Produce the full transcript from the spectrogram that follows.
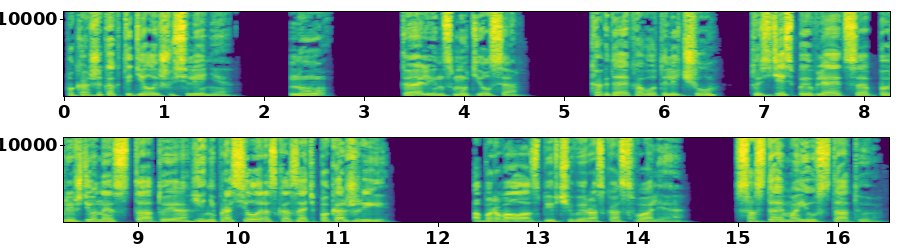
Покажи, как ты делаешь усиление. «Ну...» Тайлин смутился. «Когда я кого-то лечу, то здесь появляется поврежденная статуя. Я не просила рассказать, покажи!» Оборвала сбивчивый рассказ Валия. «Создай мою статую!»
